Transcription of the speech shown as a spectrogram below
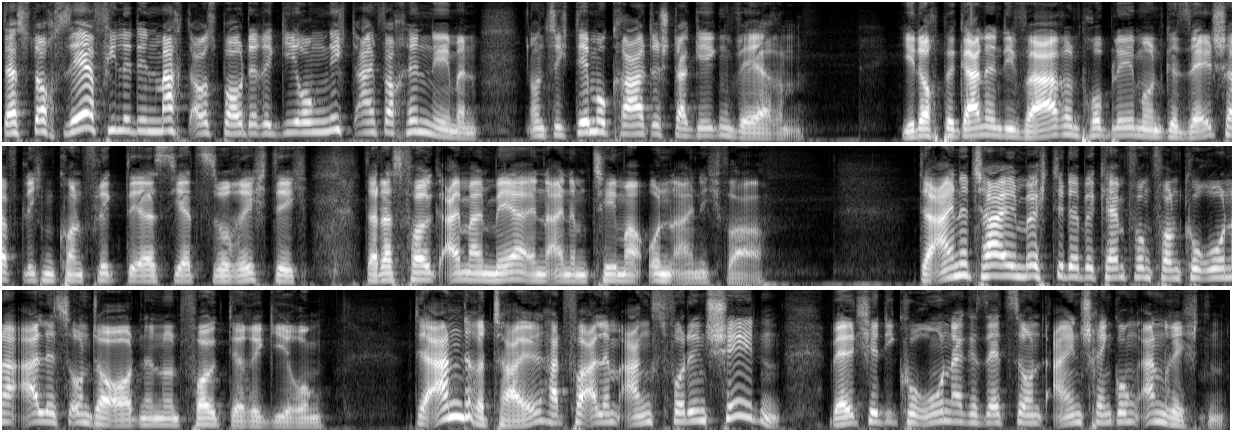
dass doch sehr viele den Machtausbau der Regierung nicht einfach hinnehmen und sich demokratisch dagegen wehren. Jedoch begannen die wahren Probleme und gesellschaftlichen Konflikte erst jetzt so richtig, da das Volk einmal mehr in einem Thema uneinig war. Der eine Teil möchte der Bekämpfung von Corona alles unterordnen und folgt der Regierung. Der andere Teil hat vor allem Angst vor den Schäden, welche die Corona-Gesetze und Einschränkungen anrichten.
